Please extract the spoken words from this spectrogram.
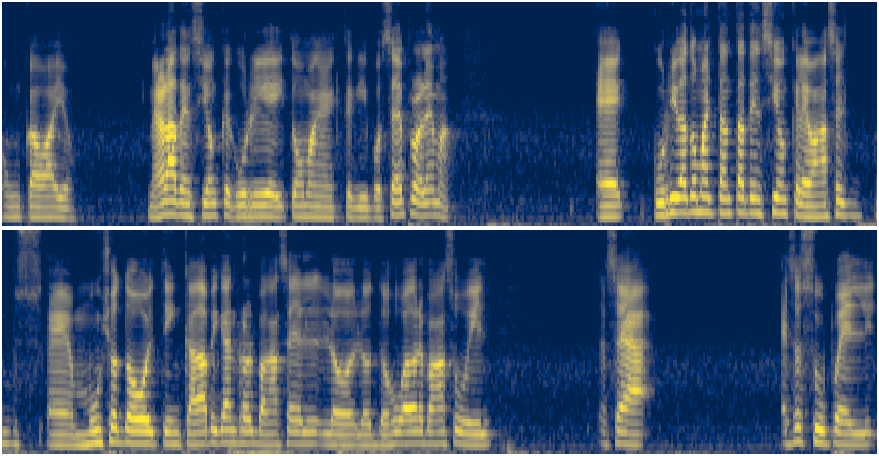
un caballo. Mira la atención que Curry toma en este equipo. Ese es el problema. Eh, Curry va a tomar tanta atención que le van a hacer eh, muchos double team. Cada pick and roll van a hacer. los dos jugadores van a subir. O sea, eso es súper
